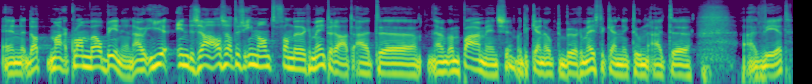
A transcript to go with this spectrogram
En dat maar, kwam wel binnen. Nou, hier in de zaal zat dus iemand van de gemeenteraad uit, nou, een paar mensen. Want ik ken ook de burgemeester, kende ik toen uit, eh, uit Weert.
